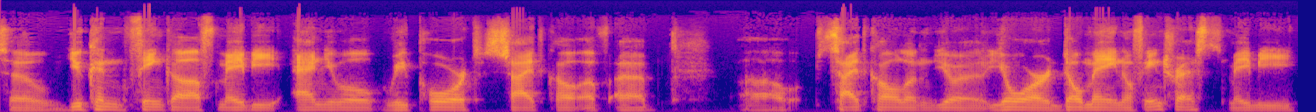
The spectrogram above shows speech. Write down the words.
So you can think of maybe annual report side call of uh, uh, site colon your your domain of interest, maybe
